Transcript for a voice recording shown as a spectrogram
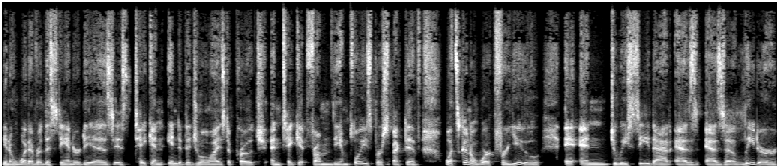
you know, whatever the standard is is take an individualized approach and take it from the employee's perspective. What's going to work for you and, and, do we see that as as a leader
